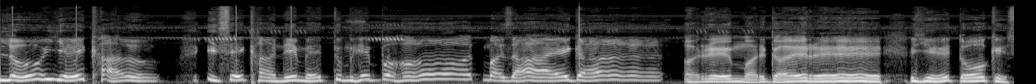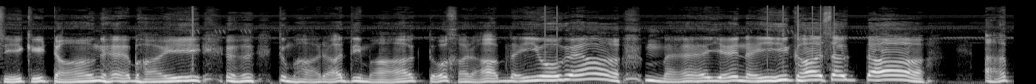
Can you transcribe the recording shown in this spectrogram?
लो ये खाओ। इसे खाने में तुम्हें बहुत मज़ा आएगा। अरे मर गए रे, ये तो किसी की टांग है भाई। तुम्हारा दिमाग तो खराब नहीं हो गया, मैं ये नहीं खा सकता। अब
